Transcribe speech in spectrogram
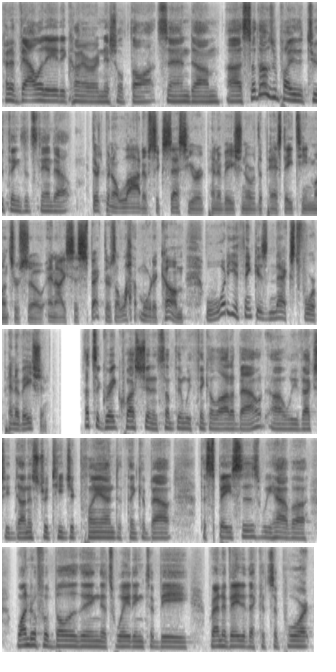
kind of validated kind of our initial thoughts. And um, uh, so those are probably the two things that stand out there's been a lot of success here at Pennovation over the past 18 months or so, and I suspect there's a lot more to come. What do you think is next for Pennovation? That's a great question and something we think a lot about. Uh, we've actually done a strategic plan to think about the spaces. We have a wonderful building that's waiting to be renovated that could support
